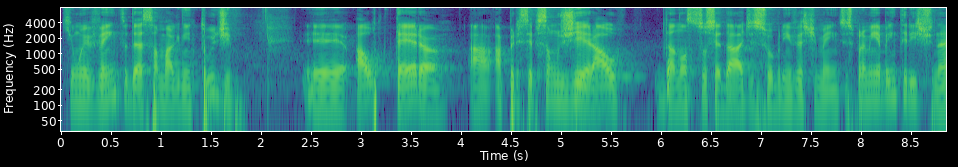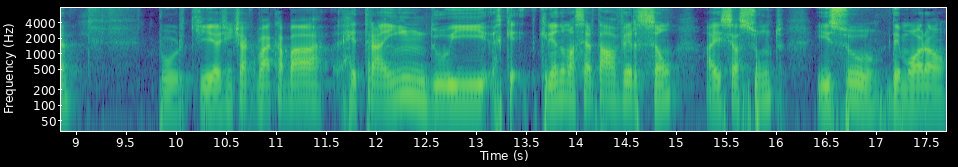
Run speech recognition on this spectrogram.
que um evento dessa magnitude é, altera a, a, percepção geral da nossa sociedade sobre investimentos. Isso para mim é bem triste, né? Porque a gente vai acabar retraindo e criando uma certa aversão a esse assunto. Isso demora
